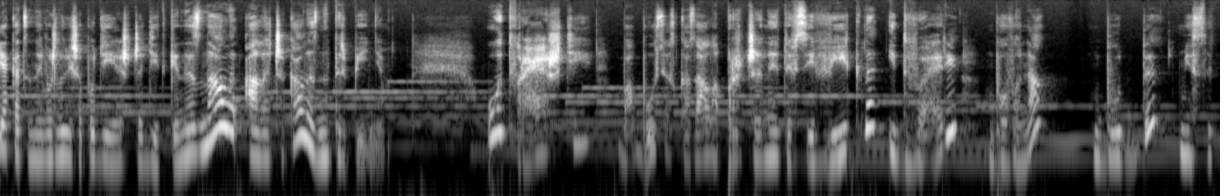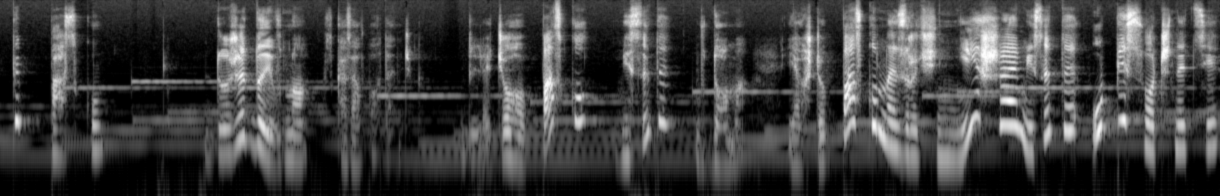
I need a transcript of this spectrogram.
Яка це найважливіша подія, ще дітки не знали, але чекали з нетерпінням. От врешті бабуся сказала причинити всі вікна і двері, бо вона буде місити паску. Дуже дивно, сказав Богданчик. Для чого паску місити вдома, якщо паску найзручніше місити у пісочниці.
